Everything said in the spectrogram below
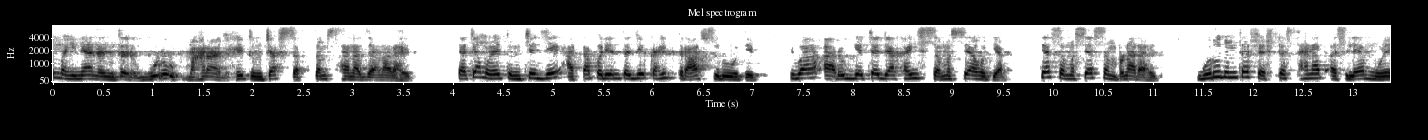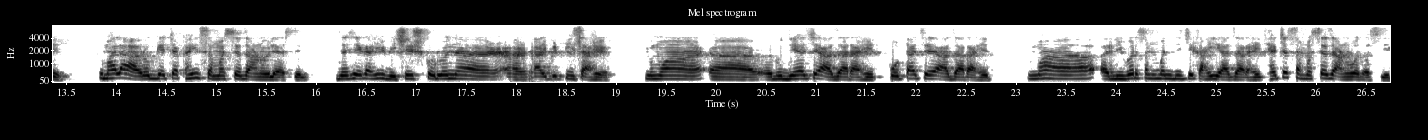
महिन्यानंतर गुरु महाराज हे तुमच्या सप्तम स्थानात जाणार आहेत. त्याच्यामुळे तुमचे जे आतापर्यंत जे काही त्रास सुरू होते किंवा आरोग्याच्या ज्या काही समस्या होत्या त्या समस्या संपणार आहेत. गुरु तुमच्या षष्ठ स्थानात असल्यामुळे तुम्हाला आरोग्याच्या काही समस्या जाणवल्या असतील. जसे काही विशेष करून डायबिटीस आहे किंवा हृदयाचे आजार आहेत पोटाचे आजार आहेत किंवा लिव्हर संबंधीचे काही आजार आहेत ह्याच्या समस्या जाणवत असतील.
